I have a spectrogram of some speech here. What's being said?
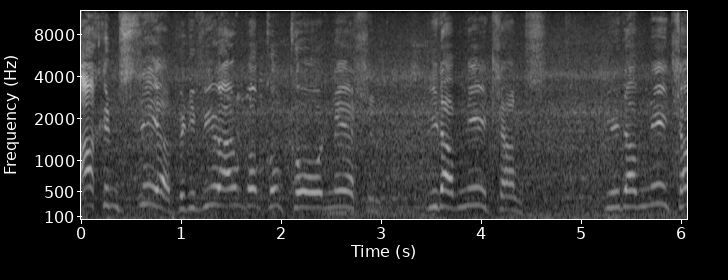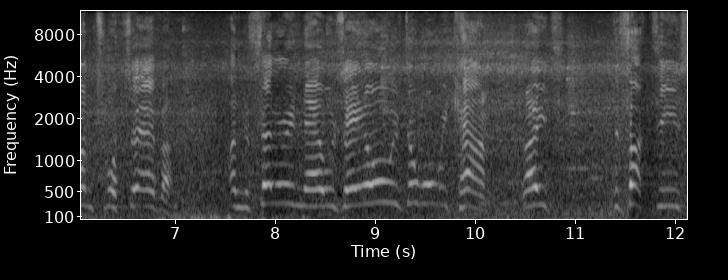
I can steer, but if you haven't got good coordination, you'd have no chance. You'd have no chance whatsoever. And the fella in there was saying, oh, we've done what we can, right? The fact is,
